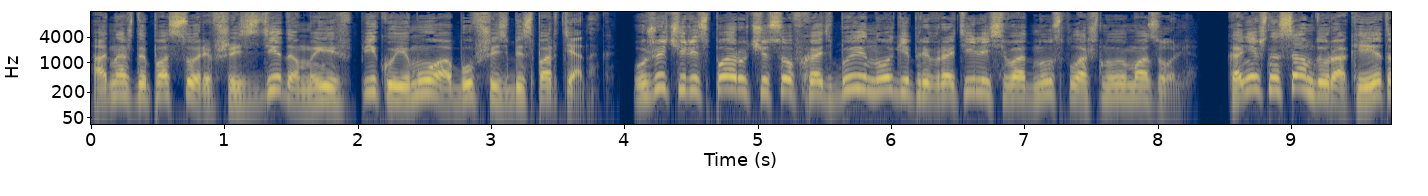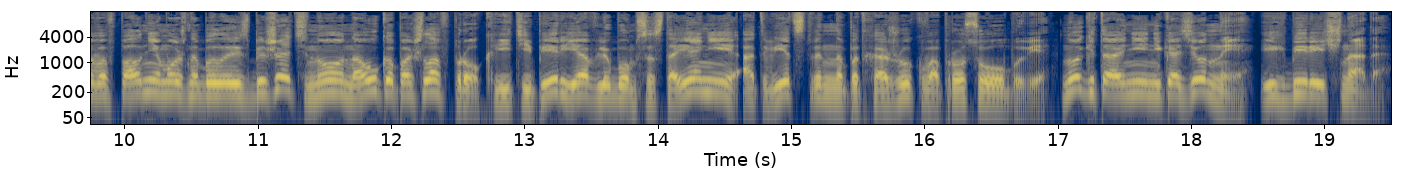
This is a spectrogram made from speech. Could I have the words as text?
Однажды поссорившись с дедом и в пику ему обувшись без портянок. Уже через пару часов ходьбы ноги превратились в одну сплошную мозоль. Конечно, сам дурак, и этого вполне можно было избежать, но наука пошла впрок, и теперь я в любом состоянии ответственно подхожу к вопросу обуви. Ноги-то они не казенные, их беречь надо.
